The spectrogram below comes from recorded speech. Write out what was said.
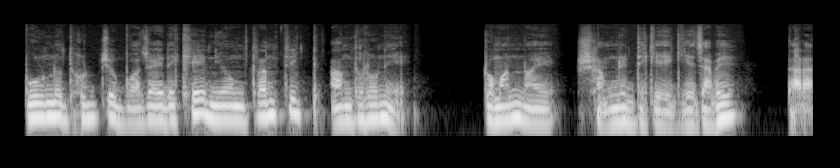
পূর্ণ ধৈর্য বজায় রেখে নিয়মতান্ত্রিক আন্দোলনে ক্রমান্বয়ে সামনের দিকে এগিয়ে যাবে তারা।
